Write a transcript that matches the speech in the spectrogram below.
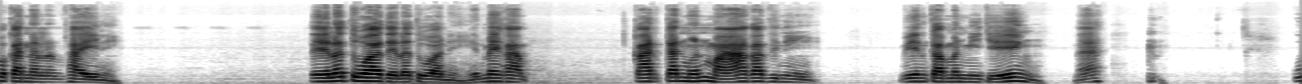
ประกันอันภัยนี่ แต่ละตัวแต่ละตัวนี่ เห็นไหมครับกัดกันเหมือนหมาครับที่นี่ เวรกรรมมันมีจริง นะ กู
